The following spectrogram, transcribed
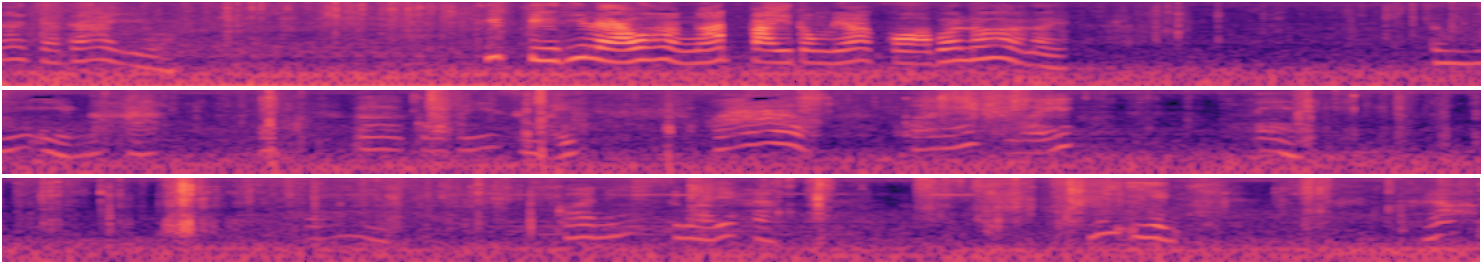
น่าจะได้อยู่ ที่ปีที่แล้วค่ะงัดไปตรงเนี้ยกอเบลเลอร์เลย ตรงนี้เองนะคะเออกอนี้สวย ว้าวกอนี้สวยนี่กอ นี้สวยค่ะ นี่อีกรอบ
